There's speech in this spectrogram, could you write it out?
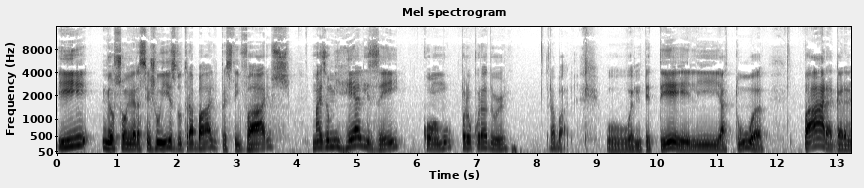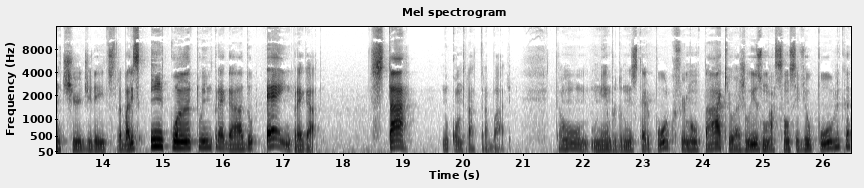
E meu sonho era ser juiz do trabalho, prestei vários, mas eu me realizei como procurador do trabalho. O MPT ele atua para garantir direitos trabalhistas enquanto o empregado é empregado está no contrato de trabalho. Então, um membro do Ministério Público firma um TAC ou ajuiza uma ação civil pública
